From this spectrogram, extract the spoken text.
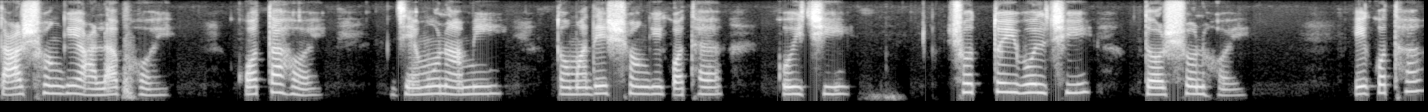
তার সঙ্গে আলাপ হয়, কথা হয়। যেমন আমি তোমাদের সঙ্গে কথা কইছি, সত্যই বলছি, দর্শন হয়। এ কথা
